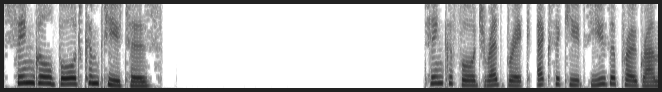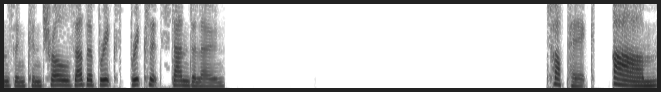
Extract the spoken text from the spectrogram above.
Single board computers. Tinkerforge Red Brick executes user programs and controls other bricks. Bricklet standalone. Topic: ARM.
